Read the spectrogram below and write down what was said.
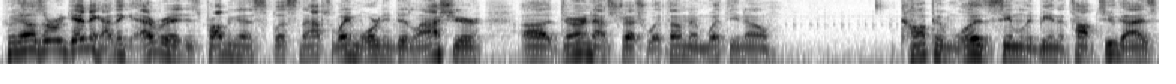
who knows what we're getting. I think Everett is probably going to split snaps way more than he did last year uh, during that stretch with him and with you know. Kupp and Woods seemingly being the top two guys.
